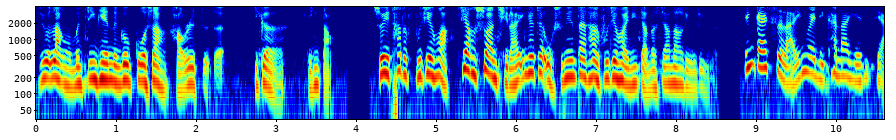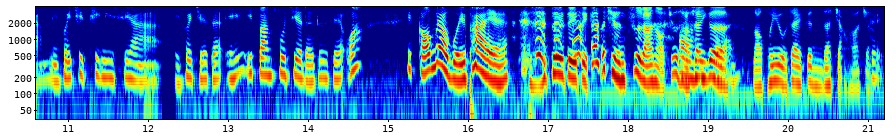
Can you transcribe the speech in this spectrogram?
就让我们今天能够过上好日子的一个领导。所以他的福建话这样算起来，应该在五十年代，他的福建话已经讲得相当流利了。应该是啦，因为你看他演讲，你回去听一下，你会觉得，哎，一般福建的都觉得，哇，你讲了委派耶，对 对对，而且很自然哦，就好像一个老朋友在跟人家讲话讲。对，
